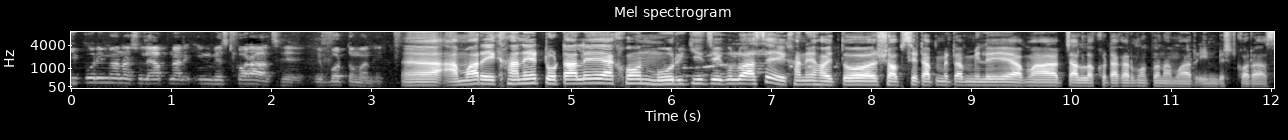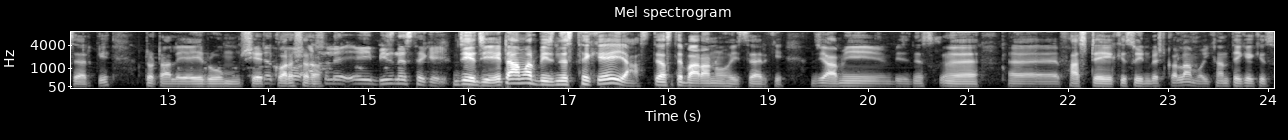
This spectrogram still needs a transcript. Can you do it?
কি পরিমাণ আসলে আপনার ইনভেস্ট করা আছে বর্তমানে? আমার এখানে টোটালে এখন মুরগি যেগুলো আছে এখানে হয়তো সব সেট আপ মেট আপ মিলিয়ে আমার চার লক্ষ টাকার মতন আমার ইনভেস্ট করা আছে আর কি। টোটালি এই রুম শেড করা সরা আসলে এই বিজনেস থেকে জি জি এটা আমার বিজনেস থেকেই আস্তে আস্তে বাড়ানো হয়েছে আর কি। যে আমি বিজনেস ফার্স্টে কিছু ইনভেস্ট করলাম, ওইখান থেকে কিছু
